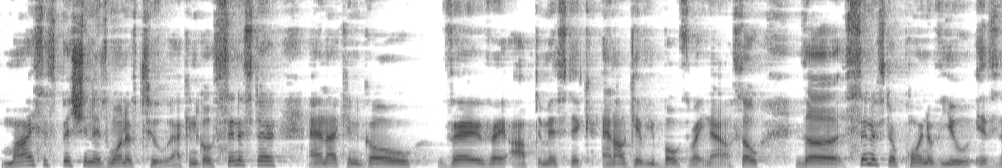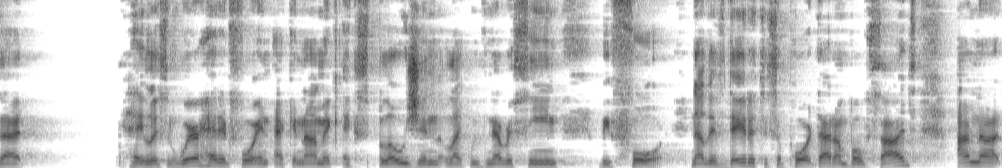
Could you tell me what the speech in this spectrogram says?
my suspicion is one of two. I can go sinister and I can go very, very optimistic, and I'll give you both right now. So, the sinister point of view is that, hey, listen, we're headed for an economic explosion like we've never seen before. Now, there's data to support that on both sides. I'm not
